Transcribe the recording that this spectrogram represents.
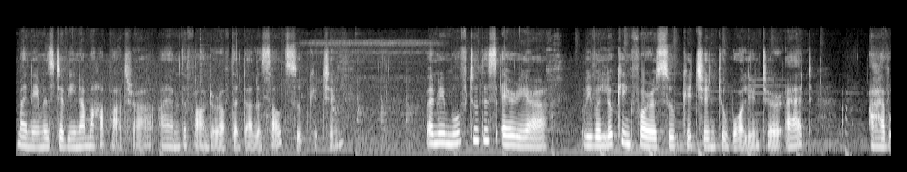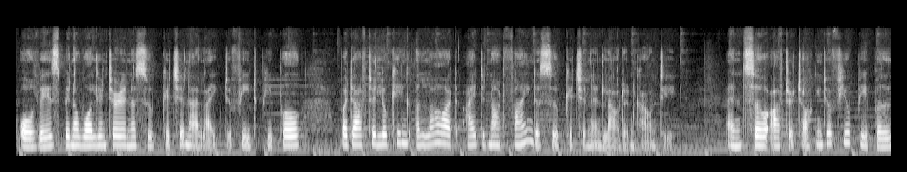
My name is Davina Mahapatra. I am the founder of the Dulles South Soup Kitchen. When we moved to this area, we were looking for a soup kitchen to volunteer at. I have always been a volunteer in a soup kitchen. I like to feed people. But after looking a lot, I did not find a soup kitchen in Loudoun County. And so after talking to a few people,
